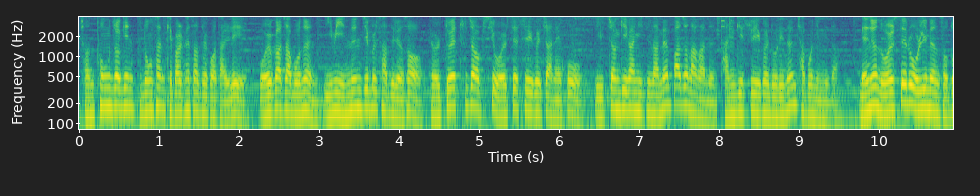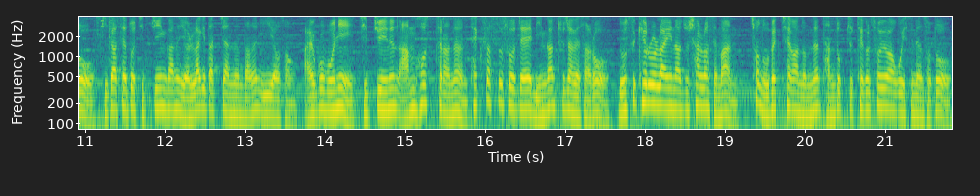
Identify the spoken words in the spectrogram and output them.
전통적인 부동산 개발 회사들과 달리 월가 자본은 이미 있는 집을 사들여서 별도의 투자 없이 월세 수익을 짜내고 일정 기간이 지나면 빠져나가는 단기 수익을 노리는 자본입니다. 매년 월세를 올리면서도 비과세도 집주인과는 연락이 닿지 않는다는 이 여성. 알고 보니 집주인은 암허스트라는 텍사스 소재의 민간 투자 회사로 노스캐롤라이나주 샬럿에만 1,500채가 넘는 단독주택을 소유하고 있으면서도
